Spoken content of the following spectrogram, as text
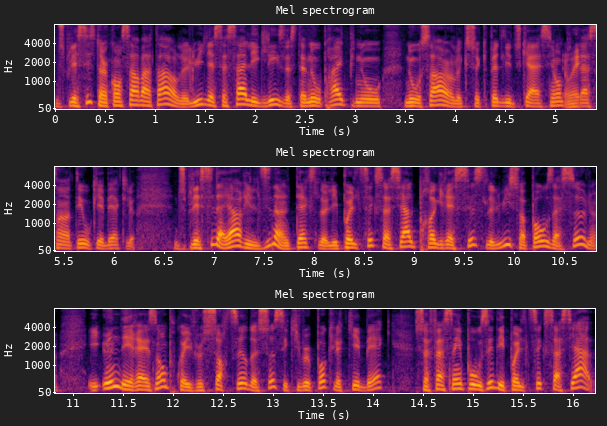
Duplessis, c'est un conservateur. Lui, il laissait ça à l'Église. C'était nos prêtres puis nos, nos sœurs qui s'occupaient de l'éducation puis de la santé au Québec. Duplessis, d'ailleurs, il dit dans le texte, les politiques sociales progressistes, lui, il s'oppose à ça. Et une des raisons pourquoi il veut sortir de ça, c'est qu'il veut pas que le Québec se fasse imposer des politiques sociales.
